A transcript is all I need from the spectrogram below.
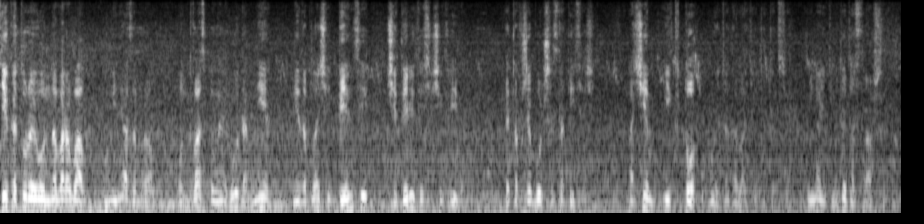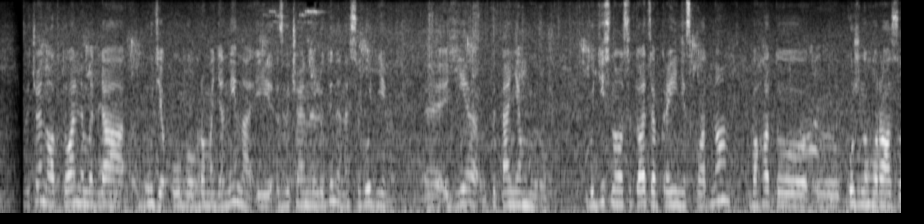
Те, которые он наворовал, у меня забрал. Он два с половиной года мне не доплачивает пенсии 4 тысячи гривен. Это уже больше 100 тысяч. А чем и кто будет отдавать вот это все? Понимаете, вот это страшно. Звичайно, актуальними для будь-якого громадянина і звичайної людини на сьогодні е, є питання миру. Бо дійсно ситуація в країні складна. Багато е, кожного разу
